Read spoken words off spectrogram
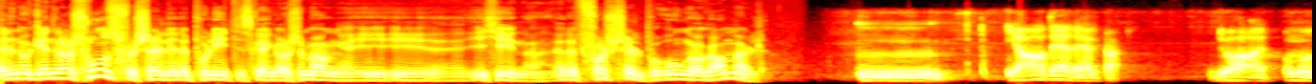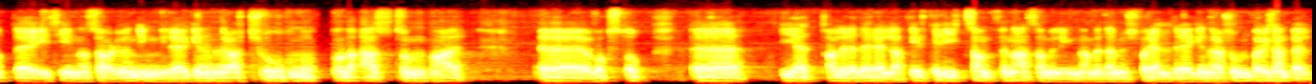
er det noen generasjonsforskjell i det politiske engasjementet i, i, i, Kina? Er det forskjell på ung og gammel? Mm, ja, det er det helt klart. Du har på en måte I Kina så har du en yngre generasjon og det er som har øh, vokst opp øh, i et allerede relativt rikt samfunn sammenlignet med deres foreldregenerasjon f.eks., for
